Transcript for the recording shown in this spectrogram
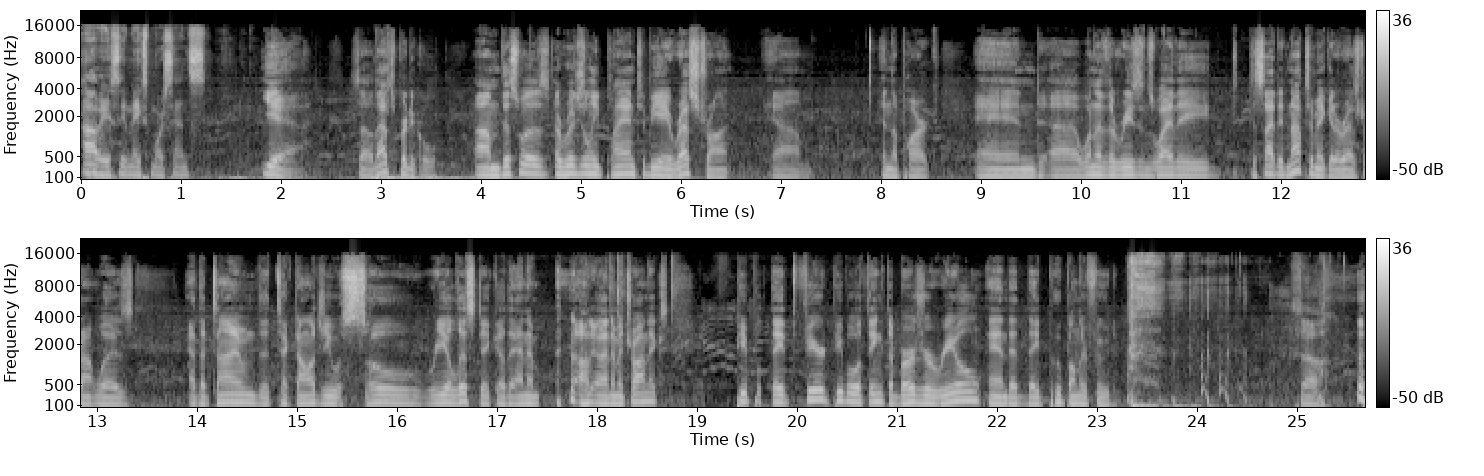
Obviously, it makes more sense. Yeah, so that's pretty cool. Um, this was originally planned to be a restaurant um, in the park, and uh, one of the reasons why they d- decided not to make it a restaurant was at the time the technology was so realistic of the anim- audio animatronics. People they feared people would think the birds were real and that they'd poop on their food. so,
